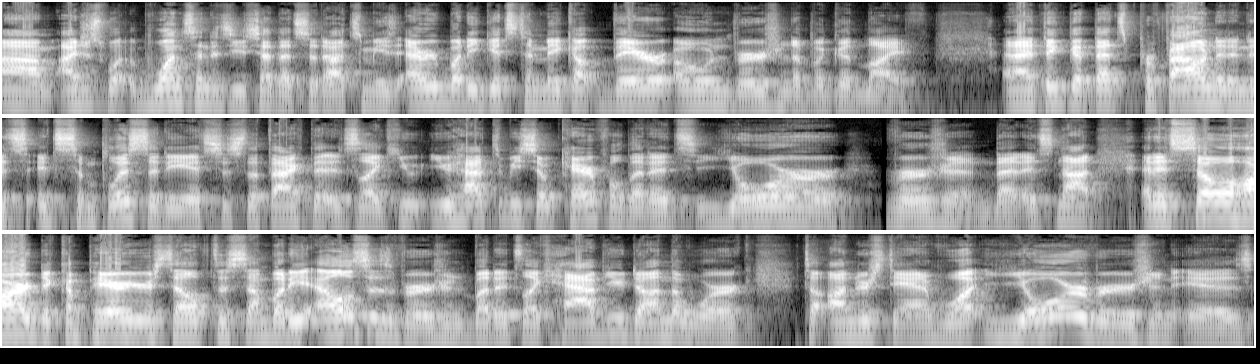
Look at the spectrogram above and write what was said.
Um, I just want one sentence you said that stood out to me is everybody gets to make up their own version of a good life and I think that that's profound in its its simplicity. It's just the fact that it's like you you have to be so careful that it's your version, that it's not, and it's so hard to compare yourself to somebody else's version. But it's like, have you done the work to understand what your version is?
